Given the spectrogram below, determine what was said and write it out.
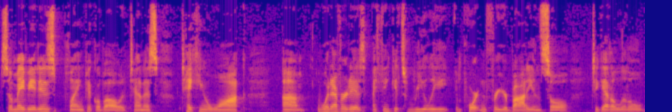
So maybe it is playing pickleball or tennis, taking a walk, um, whatever it is. I think it's really important for your body and soul to get a little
